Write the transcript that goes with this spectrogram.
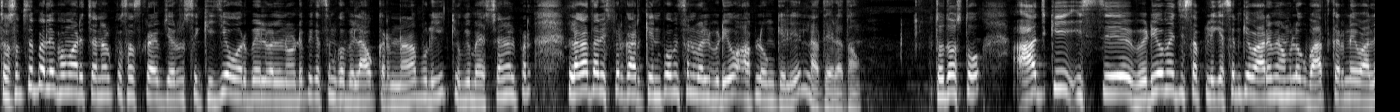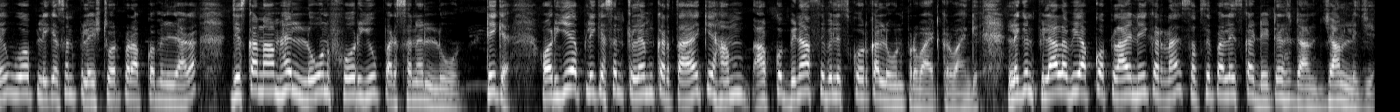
तो सबसे पहले हमारे चैनल को सब्सक्राइब ज़रूर से कीजिए और बेल वाले नोटिफिकेशन को बिलाव करना ना भूलिए, क्योंकि मैं इस चैनल पर लगातार इस प्रकार की इन्फॉर्मेशन वाली वीडियो आप लोगों के लिए लाते रहता हूँ। तो दोस्तों, आज की इस वीडियो में जिस एप्लीकेशन के बारे में हम लोग बात करने वाले हैं, वो एप्लीकेशन प्ले स्टोर पर आपको मिल जाएगा, जिसका नाम है loan for you personal loan ठीक है? और ये एप्लीकेशन क्लेम करता है कि हम आपको बिना सिविल स्कोर का लोन प्रोवाइड करवाएँगे। लेकिन फ़िलहाल अभी आपको अप्लाई नहीं करना है। सबसे पहले इसका डिटेल्स जान लीजिए।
